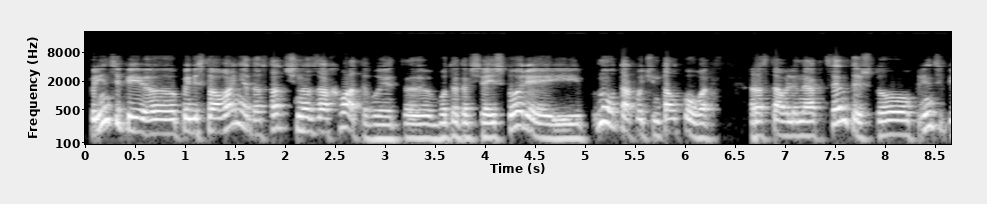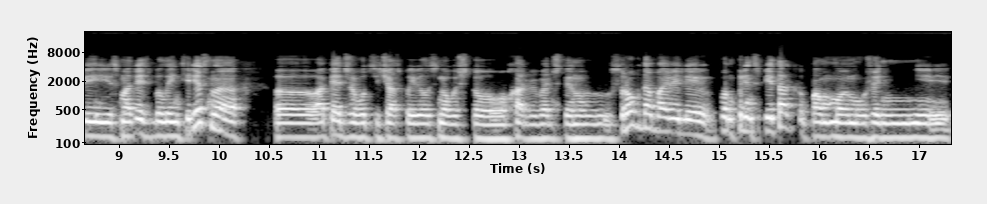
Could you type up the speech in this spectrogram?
в принципе, э, повествование достаточно захватывает э, вот эта вся история, и, ну, так очень толково расставлены акценты, что, в принципе, смотреть было интересно. Опять же, вот сейчас появилась новость, что Харви Вайнштейну срок добавили. Он, в принципе, и так, по-моему, уже не,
